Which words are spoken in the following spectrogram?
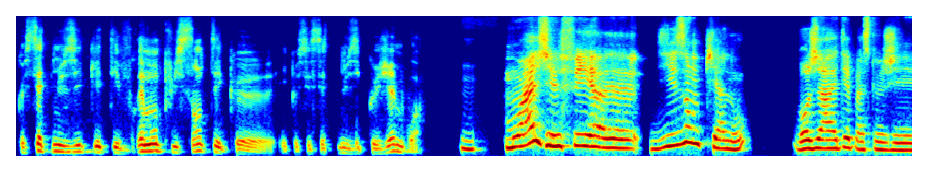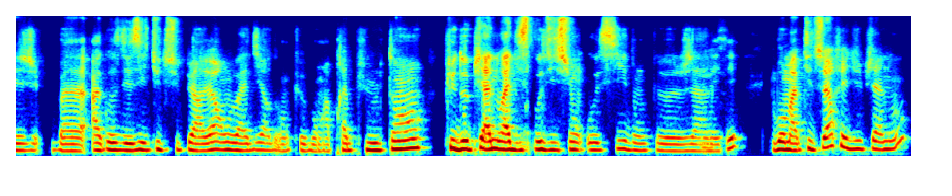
que cette musique était vraiment puissante et que, et que c'est cette musique que j'aime. quoi. Mm. Moi, j'ai fait euh, 10 ans de piano. Bon, j'ai arrêté parce que j'ai, bah, à cause des études supérieures, on va dire. Donc, bon, après, plus le temps, plus de piano à disposition aussi, donc j'ai arrêté. Bon, ma petite sœur fait du piano,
